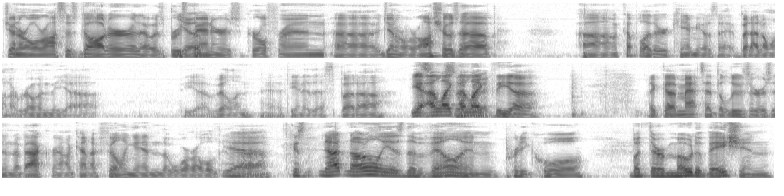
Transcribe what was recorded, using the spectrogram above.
General Ross's daughter. That was Bruce Yep. Banner's girlfriend. Uh, General Ross shows up. Uh, a couple other cameos that, but I don't want to ruin the uh, the uh, villain at the end of this. But uh, yeah, I like So I like good. the uh, like uh, Matt said, the losers in the background, kind of filling in the world. Yeah, Uh, because not not only is the villain pretty cool, but their motivation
